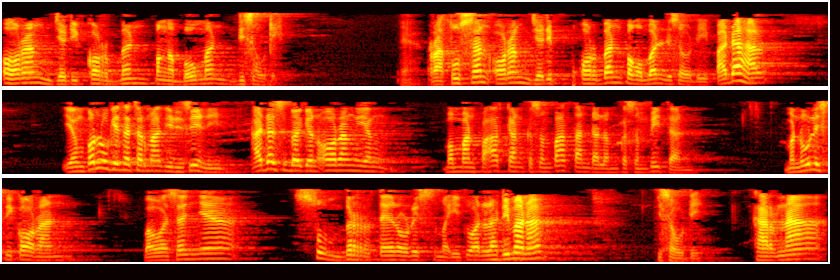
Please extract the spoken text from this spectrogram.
orang jadi korban pengeboman di Saudi. Ya, ratusan orang jadi korban pengeboman di Saudi. Padahal yang perlu kita cermati di sini, ada sebagian orang yang memanfaatkan kesempatan dalam kesempitan, menulis di koran bahwasannya sumber terorisme itu adalah di mana? Di Saudi. Karena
